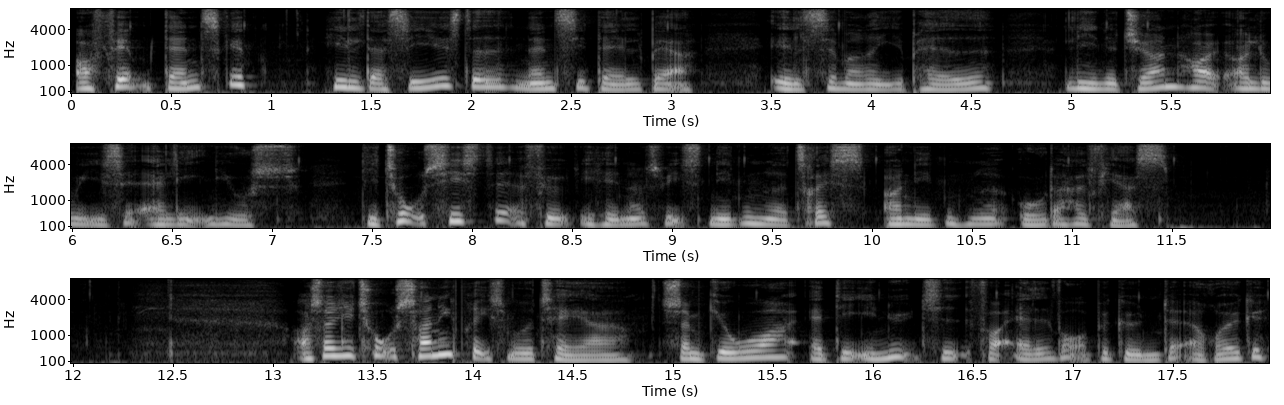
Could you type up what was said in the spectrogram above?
og fem danske, Hilda Segested, Nancy Dalberg, Else Marie Pade, Line Tjørnhøj og Louise Alenius. De to sidste er født i henholdsvis 1960 og 1978. Og så de to Sonic-prismodtagere, som gjorde, at det i ny tid for alvor begyndte at rykke.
